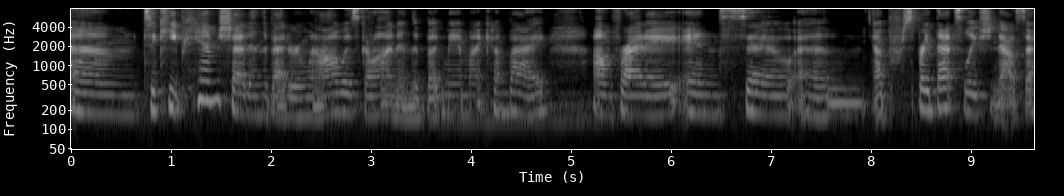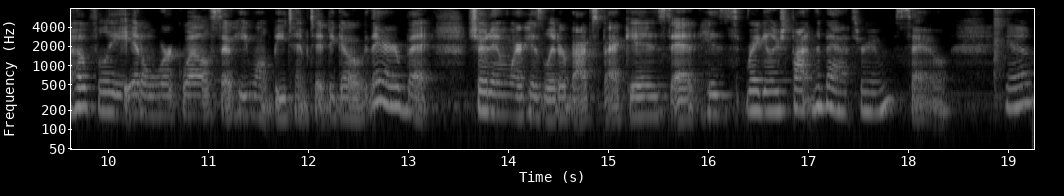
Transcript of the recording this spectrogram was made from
um, to keep him shut in the bedroom when I was gone and the bug man might come by on Friday. And so um, I sprayed that solution down. So hopefully it'll work well so he won't be tempted to go over there, but showed him where his litter box back is at his regular spot in the bathroom. So, yeah.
